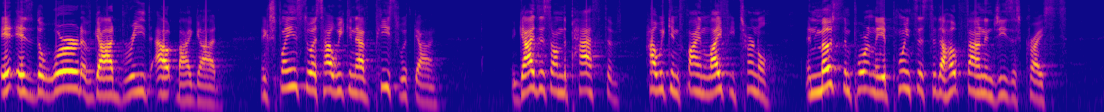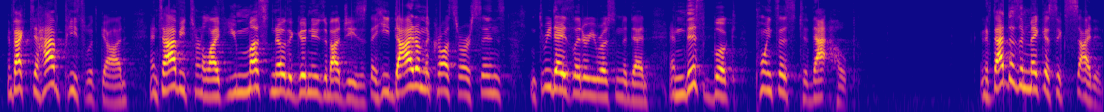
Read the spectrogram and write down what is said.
It is the Word of God breathed out by God. It explains to us how we can have peace with God. It guides us on the path of how we can find life eternal. And most importantly, it points us to the hope found in Jesus Christ. In fact, to have peace with God and to have eternal life, you must know the good news about Jesus that he died on the cross for our sins, and three days later, he rose from the dead. And this book points us to that hope. And if that doesn't make us excited,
